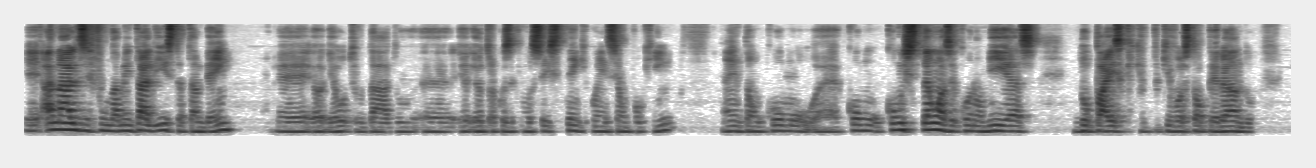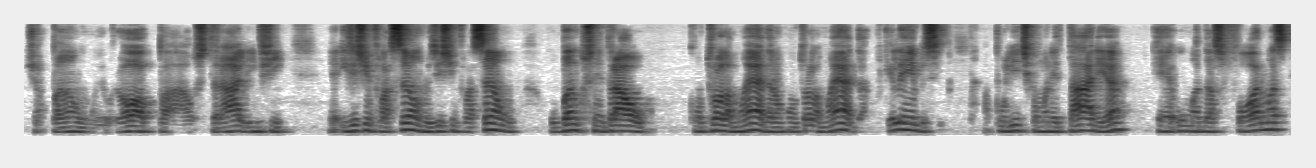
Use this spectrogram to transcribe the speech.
É, análise fundamentalista também é, é outro dado, é, é, outra coisa que vocês têm que conhecer um pouquinho. Né? Então, como, é, como, como estão as economias do país que, que você está operando, Japão, Europa, Austrália, enfim. É, existe inflação, não existe inflação? O Banco Central controla a moeda, não controla a moeda? Porque lembre-se, a política monetária é uma das formas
